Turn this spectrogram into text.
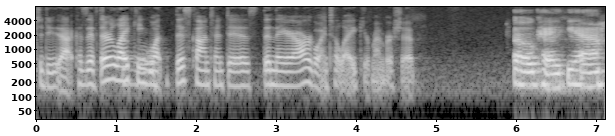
to do that because if they're liking oh. what this content is, then they are going to like your membership. Okay, yeah.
